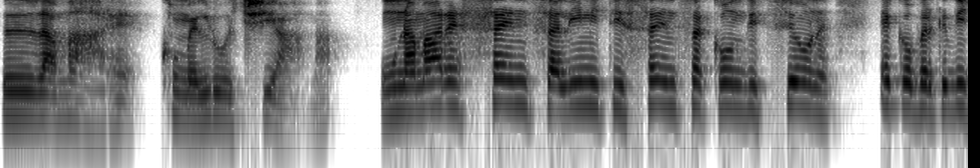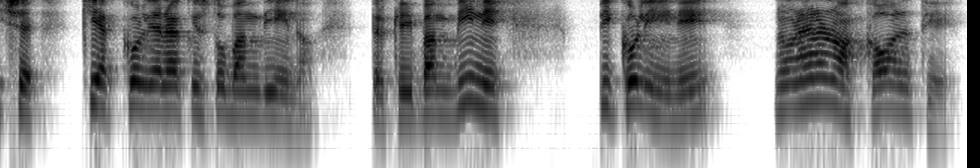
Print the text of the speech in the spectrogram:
l'amare come lui ci ama, un amare senza limiti, senza condizione. Ecco perché dice chi accoglierà questo bambino, perché i bambini piccolini non erano accolti,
